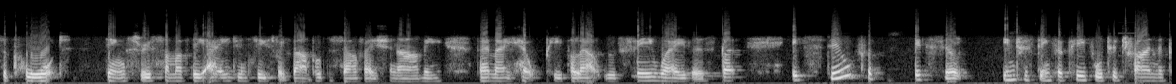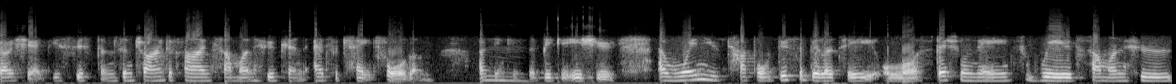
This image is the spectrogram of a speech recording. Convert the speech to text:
support things through some of the agencies, for example, the Salvation Army. They may help people out with fee waivers, but it's still for, it's still interesting for people to try and negotiate these systems and trying to find someone who can advocate for them. I think is mm. the bigger issue. And when you couple disability or special needs with someone who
